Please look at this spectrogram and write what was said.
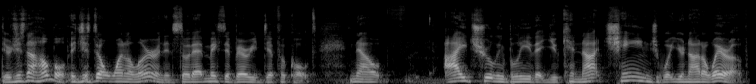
they're just not humble. They just don't want to learn. And so that makes it very difficult. Now, I truly believe that you cannot change what you're not aware of.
